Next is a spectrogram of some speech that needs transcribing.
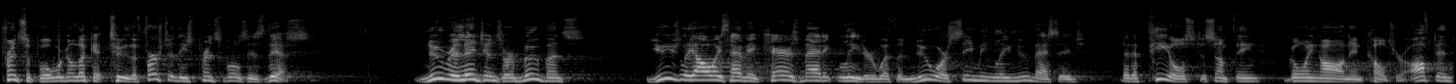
principle, we're going to look at two. The first of these principles is this new religions or movements usually always have a charismatic leader with a new or seemingly new message that appeals to something going on in culture. Often,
